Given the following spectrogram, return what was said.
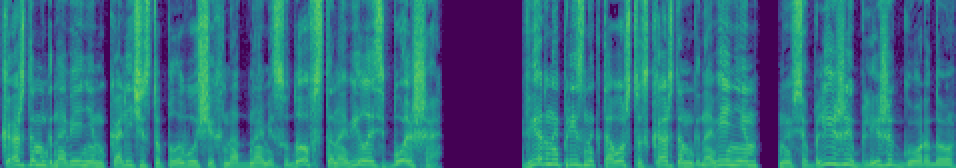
каждым мгновением количество плывущих над нами судов становилось больше. Верный признак того, что с каждым мгновением мы все ближе и ближе к городу.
